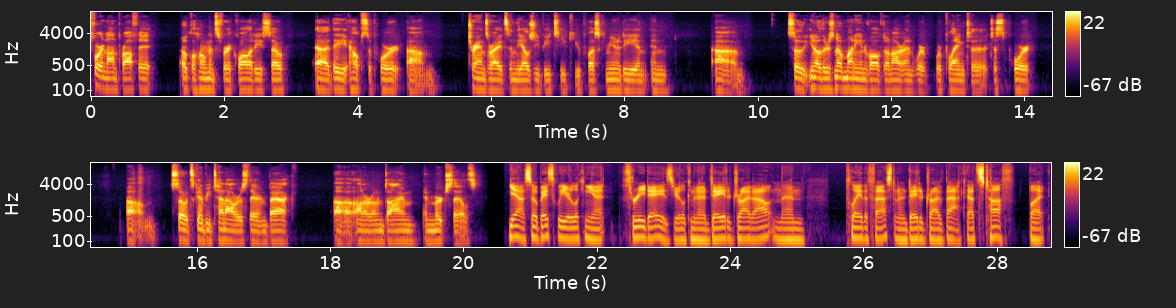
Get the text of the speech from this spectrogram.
for a nonprofit, Oklahomans for Equality. So uh, they help support um, trans rights in the LGBTQ plus community. And, and um, so, you know, there's no money involved on our end. We're, we're playing to, to support. Um, so it's going to be 10 hours there and back uh, on our own dime and merch sales. Yeah. So basically, you're looking at three days. You're looking at a day to drive out and then play the fest and a day to drive back. That's tough, but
